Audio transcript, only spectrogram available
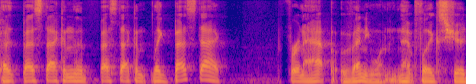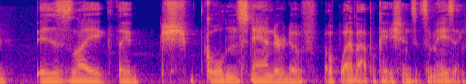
best, best stack in the best stack in, like best stack for an app of anyone. Netflix should is like the golden standard of, of web applications. It's amazing.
